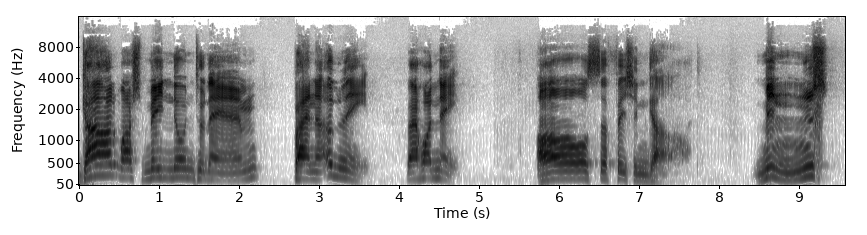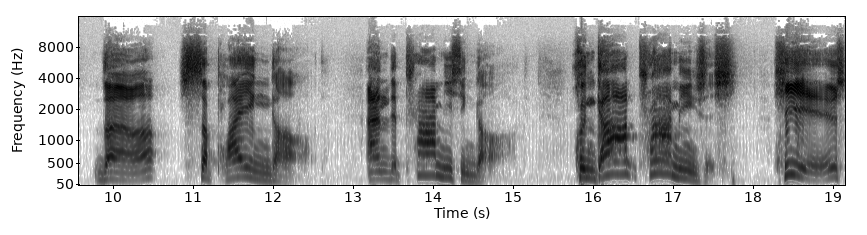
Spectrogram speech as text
God was made known to them by another name. By what name? All sufficient God means the supplying God and the promising God. When God promises, He is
